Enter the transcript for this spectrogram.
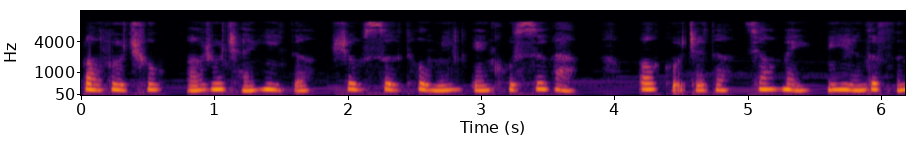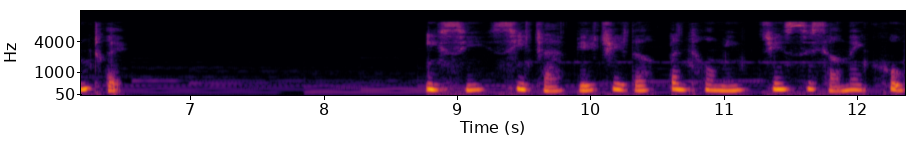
暴露出薄如蝉翼的肉色透明连裤丝袜。包裹着的娇媚迷人的粉腿，一袭细窄别致的半透明绢丝小内裤，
